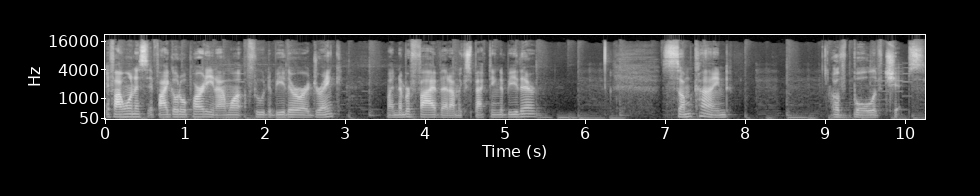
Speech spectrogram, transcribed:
if I want to, if I go to a party and I want food to be there or a drink, my number five that I'm expecting to be there, some kind of bowl of chips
